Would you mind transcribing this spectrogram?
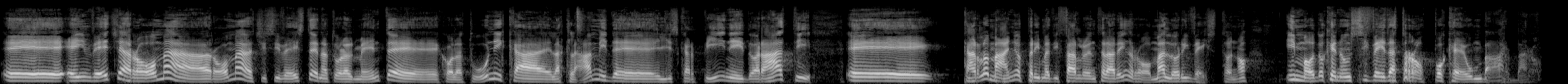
e, e invece a Roma, a Roma, ci si veste naturalmente con la tunica e la clamide, gli scarpini dorati e Carlo Magno prima di farlo entrare in Roma lo rivestono in modo che non si veda troppo che è un barbaro.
